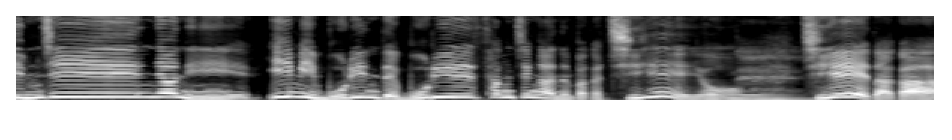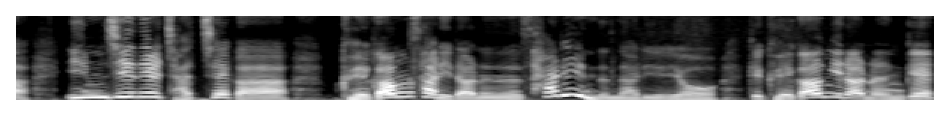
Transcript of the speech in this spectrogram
임진년이 이미 물인데 물이 상징하는 바가 지혜예요. 네. 지혜에다가 임진일 자체가 괴강살이라는 살이 있는 날이에요. 그 괴강이라는 게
